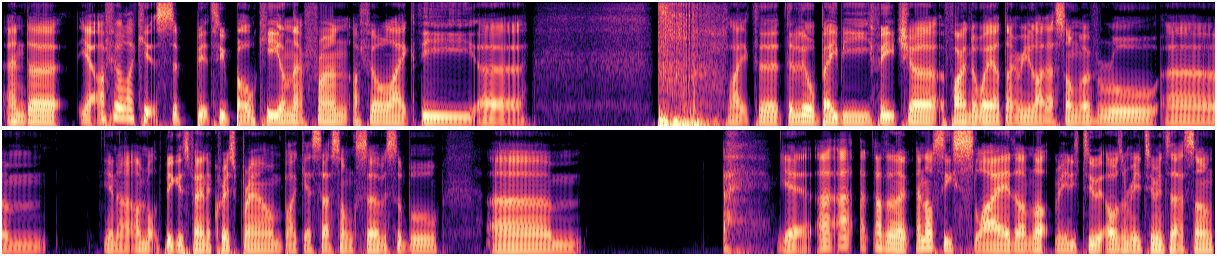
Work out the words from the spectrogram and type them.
And uh, yeah, I feel like it's a bit too bulky on that front. I feel like the uh, like the the Lil Baby feature, find a way. I don't really like that song overall. Um, you know, I'm not the biggest fan of Chris Brown, but I guess that song's serviceable. Um, yeah, I, I I don't know. And obviously Slide, I'm not really too. I wasn't really too into that song.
